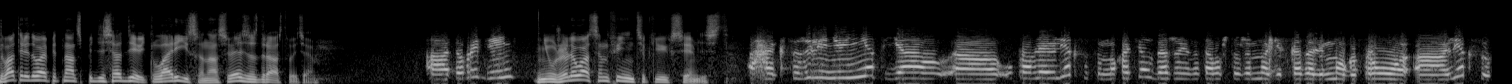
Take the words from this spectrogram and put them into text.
232-1559. Лариса на связи. Здравствуйте. А, добрый день. Неужели у вас Infiniti QX70? А, к сожалению, нет. Я а, управляю Lexus, но хотел даже из-за того, что уже многие сказали много про а, Lexus.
